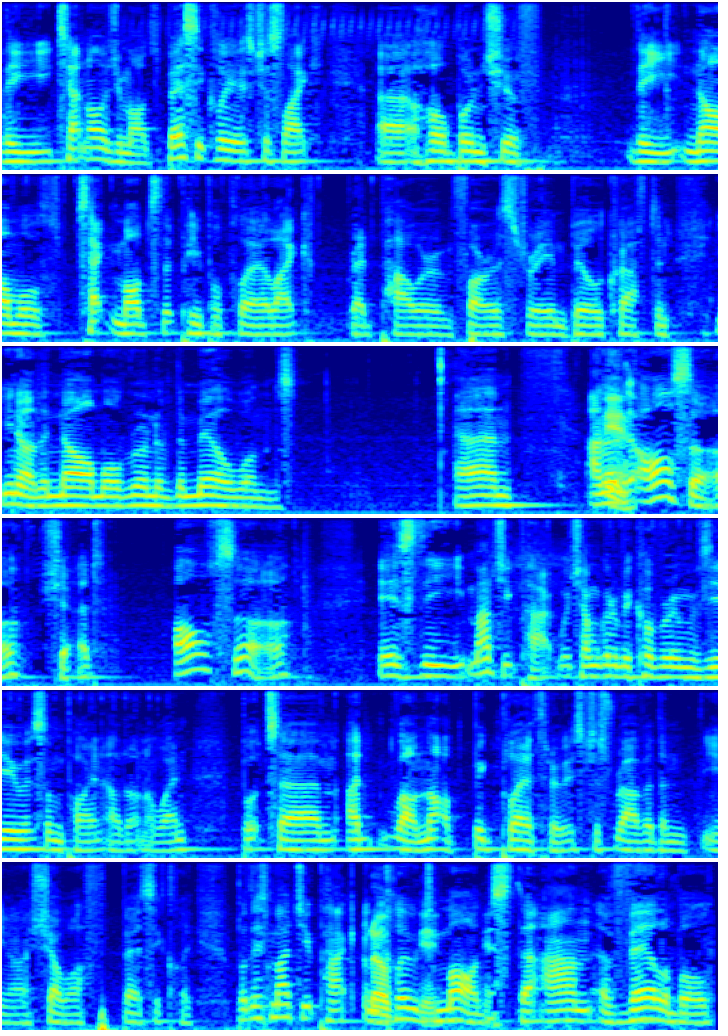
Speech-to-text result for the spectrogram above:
the technology mods. Basically, it's just like uh, a whole bunch of the normal tech mods that people play, like Red Power and Forestry and Buildcraft, and you know the normal run of the mill ones. Um, and Yeah. there's also Shed, also is the Magic Pack, which I'm going to be covering with you at some point. I don't know when, but um, I, well, not a big playthrough. It's just rather than you know a show off, basically. But this Magic Pack No, includes yeah, mods that aren't available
